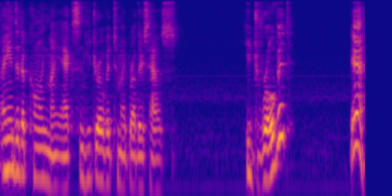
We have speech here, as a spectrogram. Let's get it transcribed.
I ended up calling my ex, and he drove it to my brother's house. He drove it? Yeah.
